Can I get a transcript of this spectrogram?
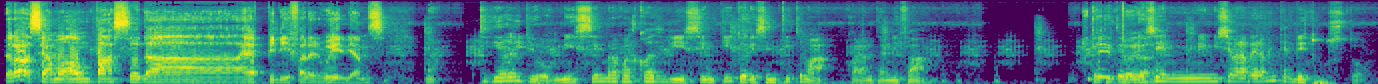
Però siamo a un passo da Happy di Pharrell Williams. Ma ti dirò di più, mi sembra qualcosa di sentito e risentito, ma 40 anni fa. Capito? Mi, mi sembra veramente vetusto.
